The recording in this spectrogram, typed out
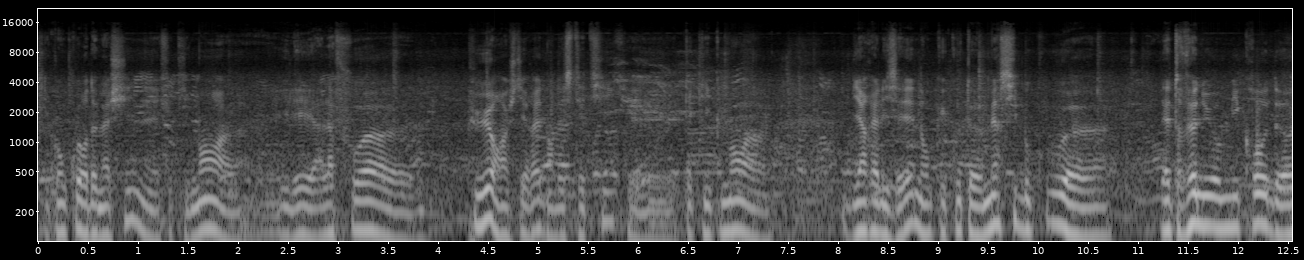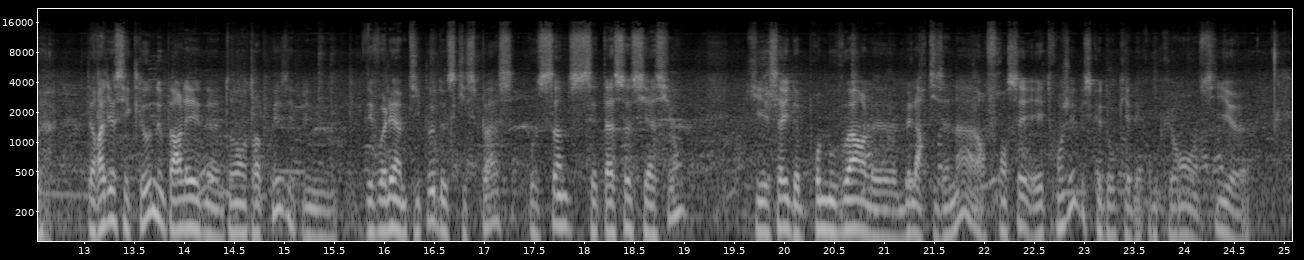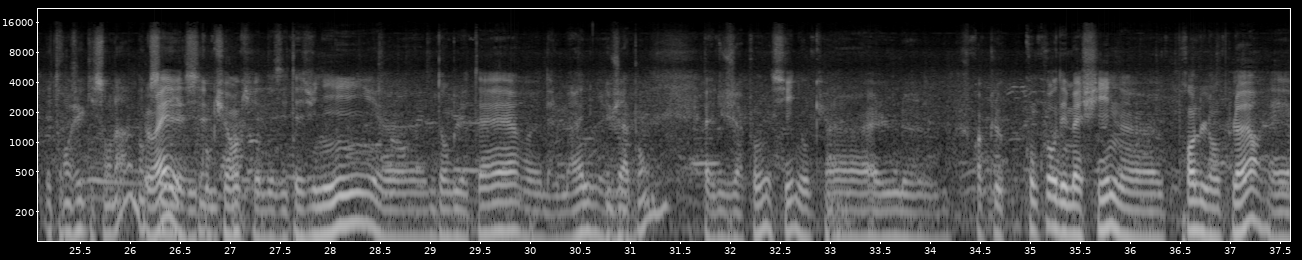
des concours de machines. Et effectivement, euh, il est à la fois euh, pur, hein, je dirais, dans l'esthétique et techniquement euh, bien réalisé. Donc écoute, merci beaucoup d'être venu au micro de, de Radio Cyclo, nous parler de ton entreprise et puis nous dévoiler un petit peu de ce qui se passe au sein de cette association qui essaye de promouvoir le bel artisanat, alors français et étranger, puisque donc il y a des concurrents aussi euh, étrangers qui sont là. Donc ouais, c'est- il y a des concurrents qui viennent des États-Unis, euh, d'Angleterre, euh, d'Allemagne, du Japon. du Japon aussi. Donc, le- je crois que le concours des machines prend de l'ampleur et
